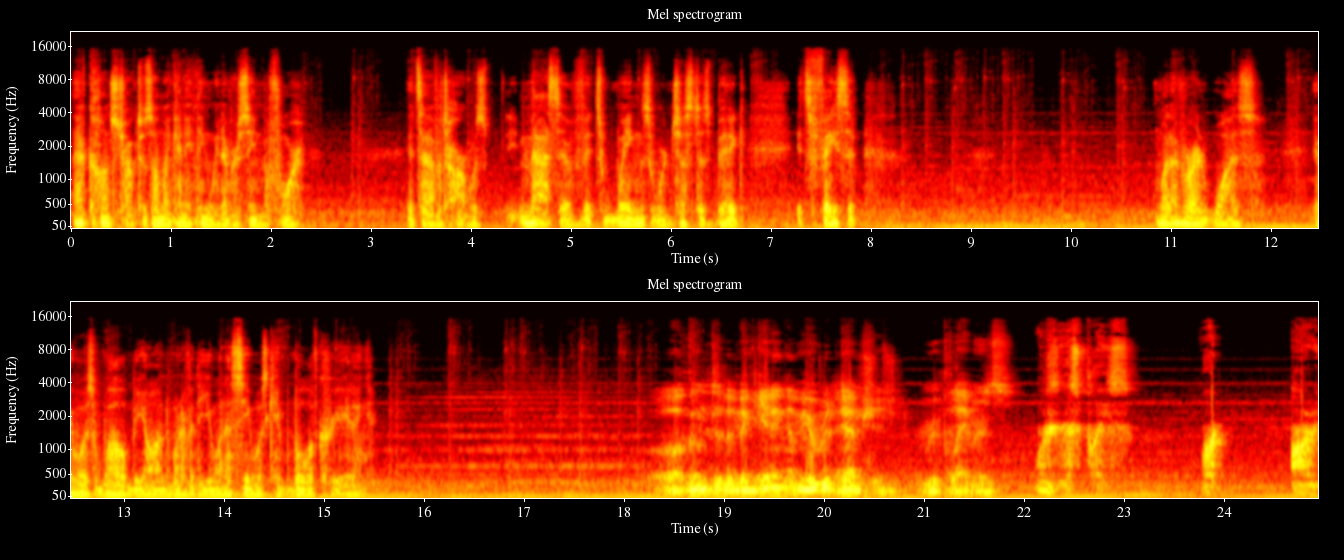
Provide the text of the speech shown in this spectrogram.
That construct was unlike anything we'd ever seen before. Its avatar was massive, its wings were just as big, its face, it. Whatever it was, it was well beyond whatever the UNSC was capable of creating. Welcome to the beginning of your redemption, Reclaimers. What is this place? What are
